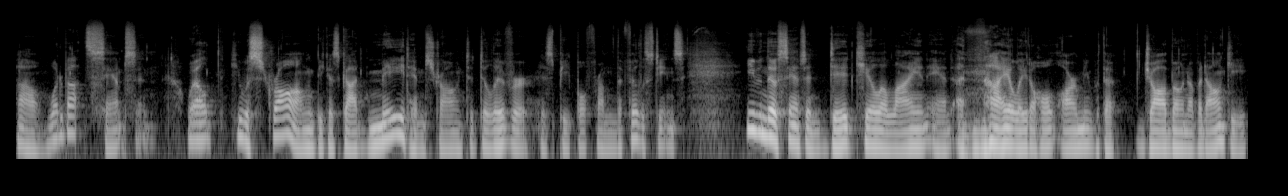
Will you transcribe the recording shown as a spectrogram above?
Uh, what about Samson? Well, he was strong because God made him strong to deliver his people from the Philistines. Even though Samson did kill a lion and annihilate a whole army with a jawbone of a donkey,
